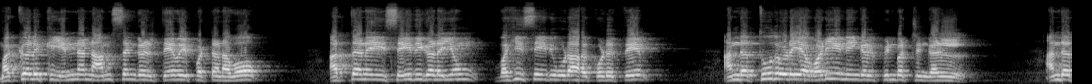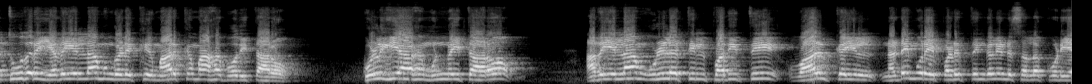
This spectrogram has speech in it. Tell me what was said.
மக்களுக்கு என்னென்ன அம்சங்கள் தேவைப்பட்டனவோ அத்தனை செய்திகளையும் வகி செய்தி ஊடாக கொடுத்து அந்த தூதருடைய வழியை நீங்கள் பின்பற்றுங்கள். அந்த தூதர் எதையெல்லாம் உங்களுக்கு மார்க்கமாக போதித்தாரோ கொள்கையாக முன்வைத்தாரோ அதையெல்லாம் உள்ளத்தில் பதித்து வாழ்க்கையில் நடைமுறைப்படுத்துங்கள் என்று சொல்லக்கூடிய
